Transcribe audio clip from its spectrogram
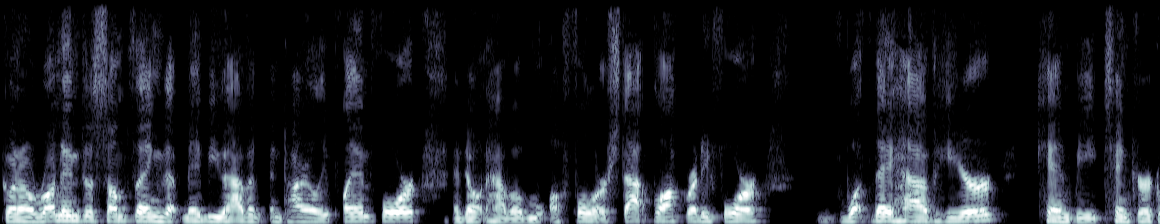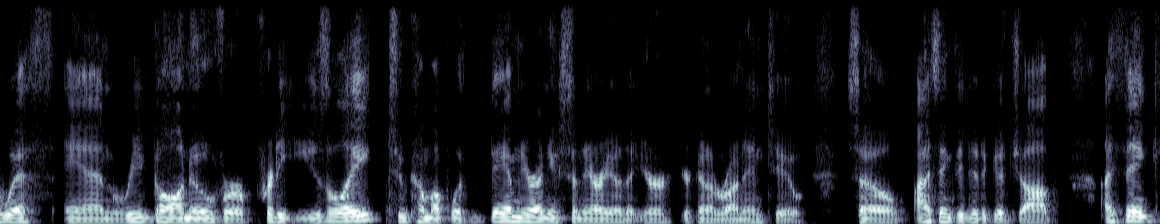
going to run into something that maybe you haven't entirely planned for and don't have a, a fuller stat block ready for, what they have here can be tinkered with and re-gone over pretty easily to come up with damn near any scenario that you're you're going to run into. So I think they did a good job. I think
